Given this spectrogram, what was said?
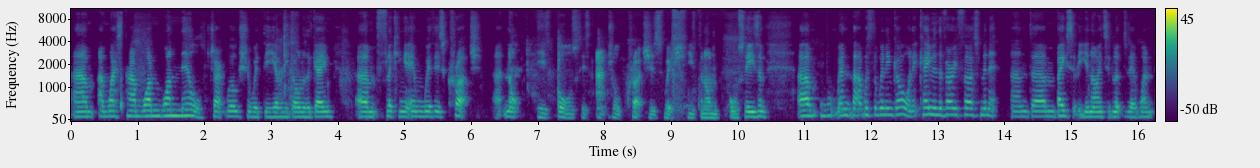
Um, and West Ham won 1 0. Jack Wilshere with the only goal of the game, um, flicking it in with his crutch. Uh, not his balls, his actual crutches, which he's been on all season. Um, when that was the winning goal, and it came in the very first minute. And um, basically, United looked at it, and went,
